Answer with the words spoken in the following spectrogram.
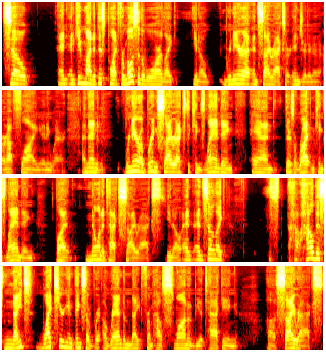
So, and and keep in mind at this point, for most of the war, like you know, Rhaenyra and Syrax are injured and are not flying anywhere, and then. Mm-hmm. Rhaenyra brings Syrax to King's Landing, and there's a riot in King's Landing, but no one attacks Syrax, you know, and and so like how, how this knight, why Tyrion thinks a, a random knight from House Swan would be attacking uh, Syrax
